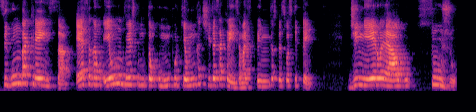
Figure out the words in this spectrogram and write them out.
Segunda crença, essa não, eu não vejo como tão comum porque eu nunca tive essa crença, mas tem muitas pessoas que têm. Dinheiro é algo sujo.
